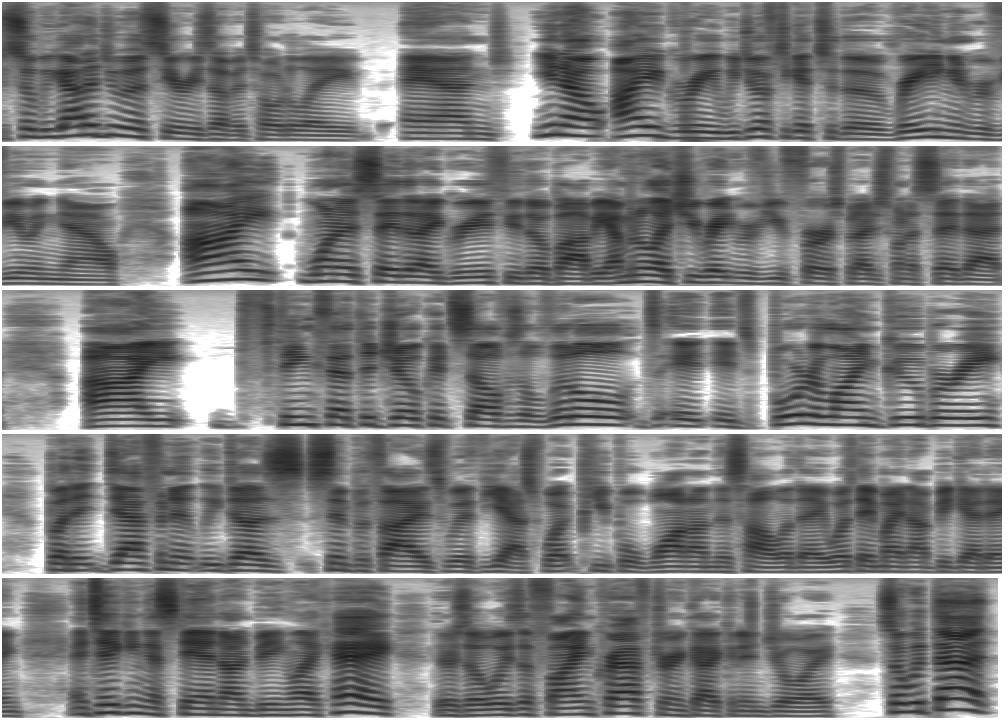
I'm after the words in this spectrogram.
so we got to do a series of it totally. And, you know, I agree. We do have to get to the rating and reviewing now. I want to say that I agree with you, though, Bobby. I'm going to let you rate and review first, but I just want to say that I think that the joke itself is a little, it, it's borderline goobery, but it definitely does sympathize with, yes, what people want on this holiday, what they might not be getting, and taking a stand on being like, hey, there's always a fine craft drink I can enjoy. So, with that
